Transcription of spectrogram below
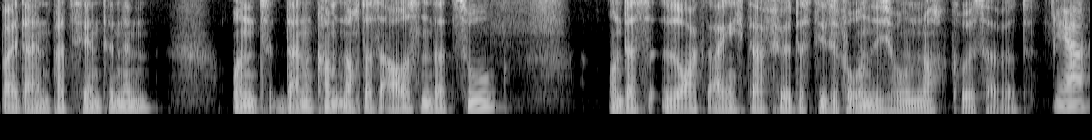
bei deinen Patientinnen und dann kommt noch das Außen dazu. Und das sorgt eigentlich dafür, dass diese Verunsicherung noch größer wird. Ja,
